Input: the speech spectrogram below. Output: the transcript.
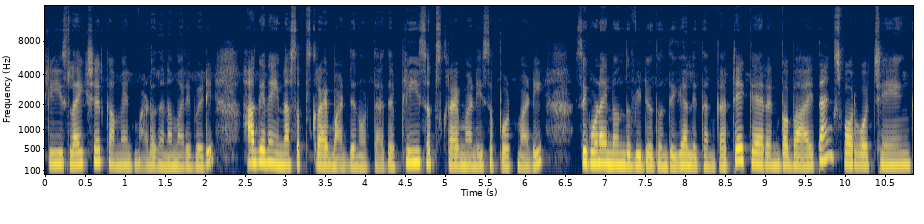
ಪ್ಲೀಸ್ ಲೈಕ್ ಶೇರ್ ಕಮೆಂಟ್ ಮಾಡೋದನ್ನು ಮರಿಬೇಡಿ. ಹಾಗೆಯೇ ಇನ್ನು ಸಬ್ಸ್ಕ್ರೈಬ್ ಮಾಡದೆ ನೋಡ್ತಾ ಇದ್ದೆ ಪ್ಲೀಸ್ ಸಬ್ಸ್ಕ್ರೈಬ್ ಮಾಡಿ ಸಪೋರ್ಟ್ ಮಾಡಿ. ಸಿಗೋಣ ಇನ್ನೊಂದು ವೀಡಿಯೋದೊಂದಿಗೆ ಅಲ್ಲಿ ತನಕ take care and bye thanks for watching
